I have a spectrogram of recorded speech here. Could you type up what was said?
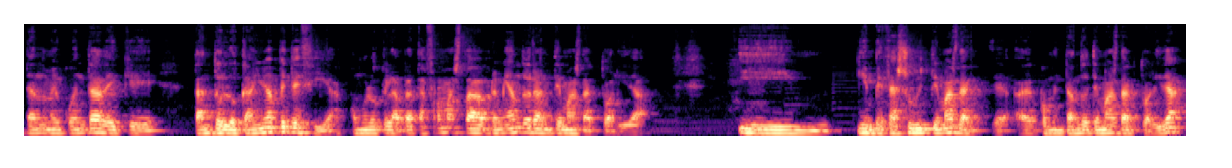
dándome cuenta de que tanto lo que a mí me apetecía como lo que la plataforma estaba premiando eran temas de actualidad. Y, empecé a subir temas, de, eh, comentando temas de actualidad.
